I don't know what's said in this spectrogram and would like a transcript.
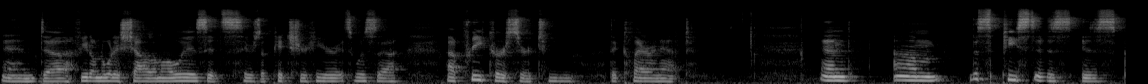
And uh, if you don't know what a Chalumeau is, it's here's a picture here. It was a, a precursor to the clarinet. And um, this piece is is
